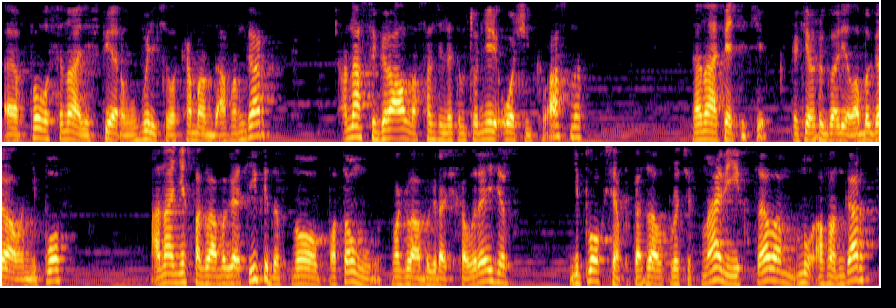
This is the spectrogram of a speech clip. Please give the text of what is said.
А, в полуфинале в первом вылетела команда Авангард. Она сыграла, на самом деле, на этом турнире очень классно. Она, опять-таки, как я уже говорил, обыграла Непов. Она не смогла обыграть Ликвидов, но потом смогла обыграть Hellraisers. Неплохо себя показала против Na'Vi, и в целом, ну, AVANGAR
